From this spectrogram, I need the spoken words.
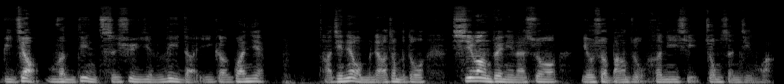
比较稳定、持续盈利的一个关键。好，今天我们聊这么多，希望对你来说有所帮助，和你一起终身进化。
